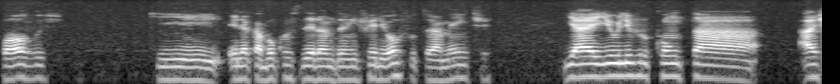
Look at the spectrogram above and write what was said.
povos que ele acabou considerando inferior futuramente. E aí o livro conta as,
